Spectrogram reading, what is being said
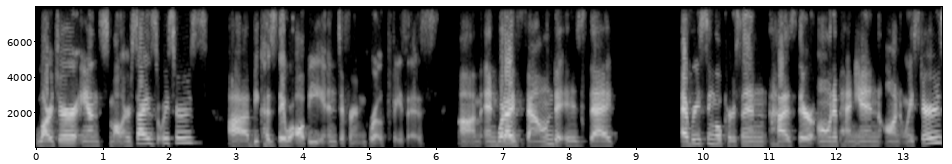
larger and smaller sized oysters uh, because they will all be in different growth phases. Um, and what I've found is that every single person has their own opinion on oysters.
